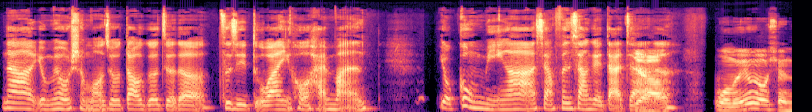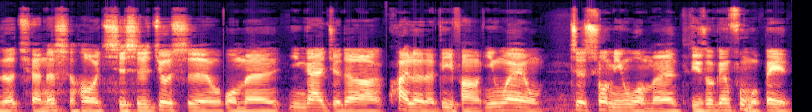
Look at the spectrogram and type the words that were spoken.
那有没有什么就道哥觉得自己读完以后还蛮？有共鸣啊，想分享给大家的。我们拥有选择权的时候，其实就是我们应该觉得快乐的地方，因为这说明我们，比如说跟父母辈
